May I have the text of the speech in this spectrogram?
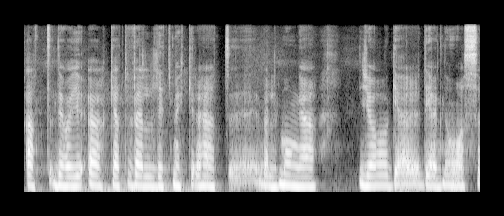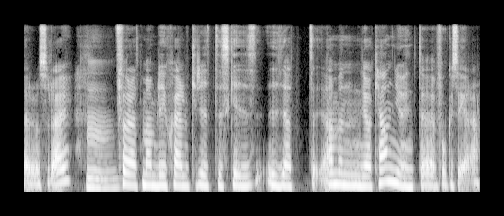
att det har ju ökat väldigt mycket det här att eh, väldigt många jagar diagnoser och sådär. Mm. För att man blir självkritisk i, i att ja, men jag kan ju inte fokusera.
